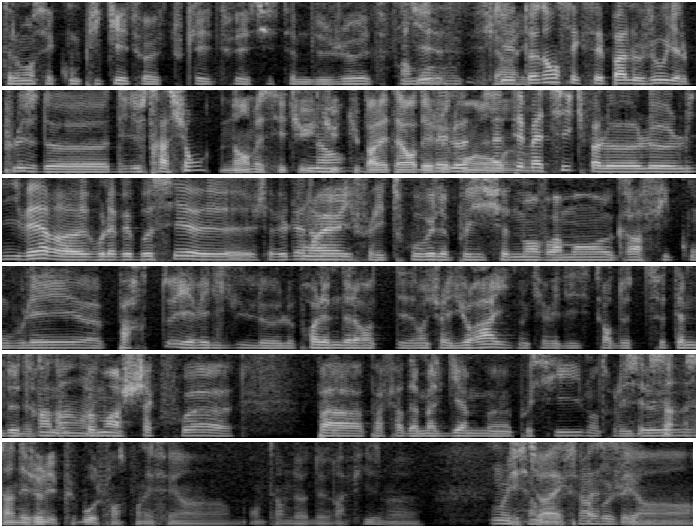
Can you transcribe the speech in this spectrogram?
tellement c'est compliqué, tu vois, toutes les, tous les systèmes de jeu. Ce qui, est, ce qui est étonnant, c'est que c'est pas le jeu où il y a le plus de- d'illustrations. Non, mais si tu, tu, tu parlais tout à l'heure des Mais jeux le- la thématique, enfin l'univers, euh, vous l'avez bossé, euh, j'avais lu. la- Ouais, il fallait trouver le positionnement vraiment euh, graphique qu'on voulait. euh, part- Il y avait le, le problème de des aventuriers du rail, donc il y avait l'histoire de ce thème de Le train. train, donc ouais. comment à chaque fois euh, pas, pas faire d'amalgame possible entre les deux. c'est un, des jeux les plus beaux, je pense qu'on ait fait hein, en termes de, de graphisme. Oui, c'est un- un-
